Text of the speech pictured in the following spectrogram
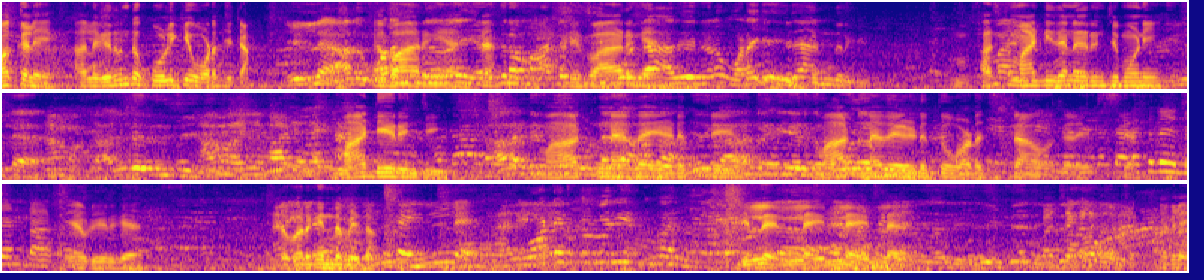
மக்களே அதுல இருந்த கோழிக்கு உடஞ்சிட்டான். பாருங்க. பாருங்க. ஃபர்ஸ்ட் மாட்டி தானே இருந்துச்சு மோனி? இல்ல அல்ல இருந்துச்சு. ஆமா இல்ல மாடி மாட்டி இருந்துச்சு மாட்டினதை எடுத்து மாட்டினதை எடுத்து உடச்சிட்டான் மக்களே. இப்படி இருக்க? இந்த பாருங்க இந்த பை தான். இல்லை இல்லை இல்லை இல்லை. மக்களே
